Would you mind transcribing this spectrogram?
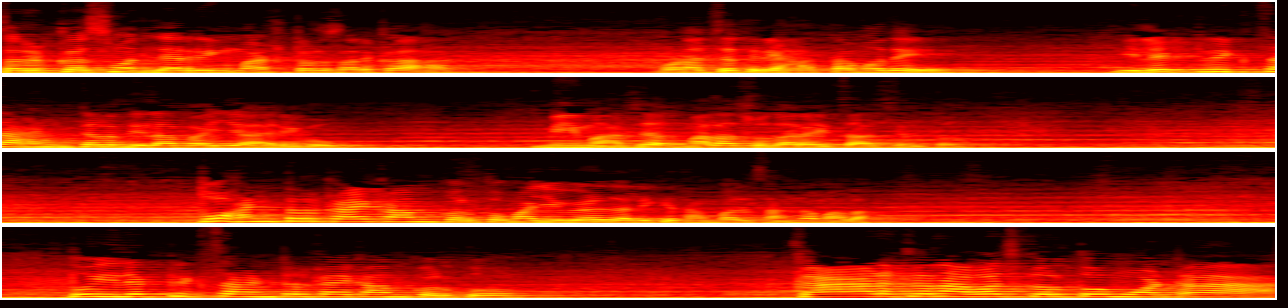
सर्कसमधल्या रिंग मास्टरसारखा कोणाच्या तरी हातामध्ये इलेक्ट्रिकचा हंटर दिला पाहिजे हरिभाऊ. मी माझं मला सुधारायचं असेल तर. तो हंटर काय काम करतो? माझी वेळ झाली की थांबायला सांगा मला. तो इलेक्ट्रिकचा हंटर काय काम करतो? काडकन आवाज करतो मोठा.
